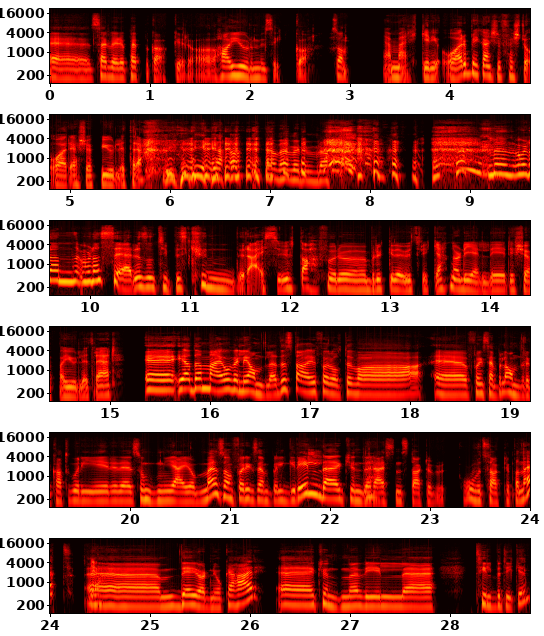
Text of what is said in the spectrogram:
eh, servere pepperkaker og ha julemusikk og sånn jeg merker i år blir kanskje første året jeg kjøper juletre. ja, ja, det er veldig bra. Men hvordan, hvordan, ser en sånn typisk kundereise ut, da, for å bruke det uttrykket, når det gjelder kjøp av juletrær? Eh, ja, den er jo veldig annerledes da, i forhold til hva eh, f.eks. andre kategorier eh, som jeg jobber med, som f.eks. grill, der kundereisen starter hovedsakelig på nett. Ja. Eh, det gjør den jo ikke her. Eh, kundene vil til butikken.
